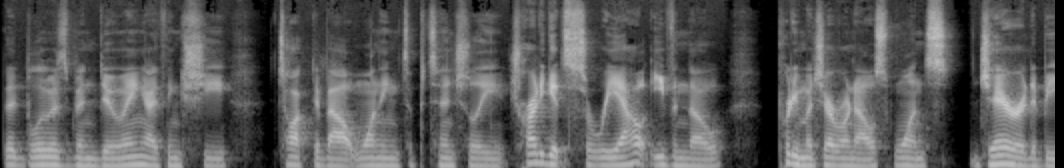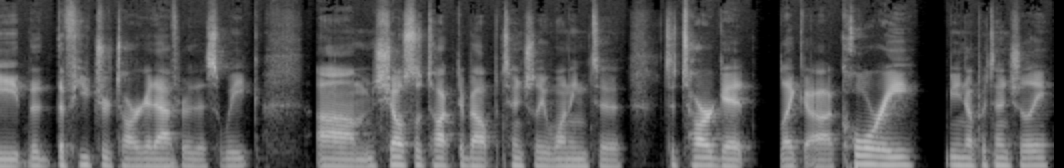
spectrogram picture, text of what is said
that Blue has been doing. I think she talked about wanting to potentially try to get Cirie out, even though pretty much everyone else wants Jared to be the, the future target after this week. Um, she also talked about potentially wanting to to target like uh, Corey, you know, potentially.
